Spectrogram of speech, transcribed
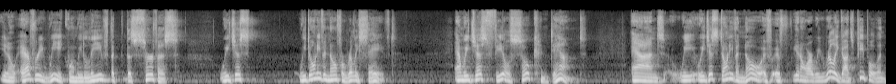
you know, every week when we leave the, the service, we just, we don't even know if we're really saved. And we just feel so condemned and we we just don't even know if if you know are we really God's people and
